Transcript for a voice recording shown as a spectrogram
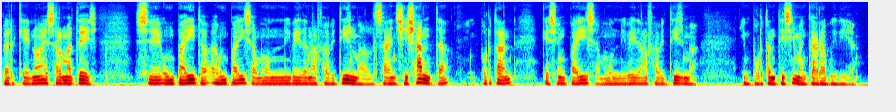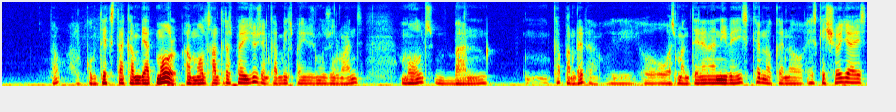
perquè no és el mateix ser un país, un país amb un nivell d'analfabetisme als anys 60, important, que ser un país amb un nivell d'analfabetisme importantíssim encara avui dia. No? El context ha canviat molt. A molts altres països i en canvi els països musulmans molts van cap enrere. Vull dir, o, o es mantenen a nivells que no, que no... És que això ja és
